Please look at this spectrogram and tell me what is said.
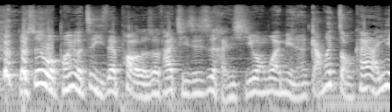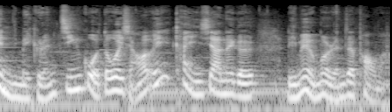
对，所以我朋友自己在泡的时候，他其实是很希望外面人赶快走开来，因为你每个人经过都会想要哎看一下那个里面有没有人在泡嘛。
